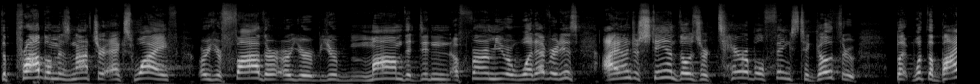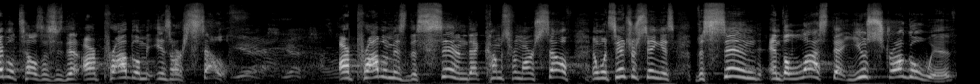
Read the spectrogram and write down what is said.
the problem is not your ex wife or your father or your, your mom that didn't affirm you or whatever it is. I understand those are terrible things to go through. But what the Bible tells us is that our problem is ourself. Yes, yes. Our problem is the sin that comes from ourself. And what's interesting is the sin and the lust that you struggle with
